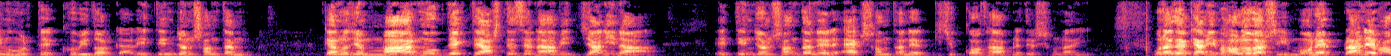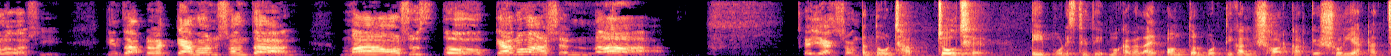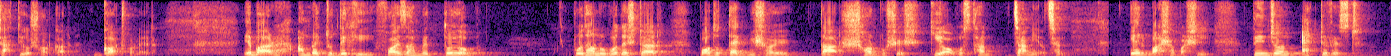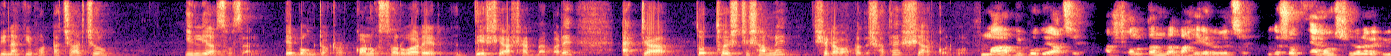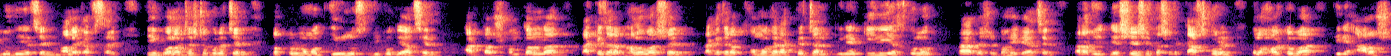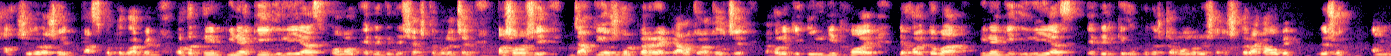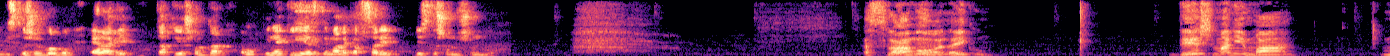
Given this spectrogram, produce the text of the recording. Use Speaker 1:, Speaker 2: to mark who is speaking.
Speaker 1: মুহূর্তে খুবই দরকার। এই তিনজন সন্তান কেন যে মার মুখ দেখতে আসতেছে না, আমি জানি না। এই তিনজন সন্তানের এক সন্তানের কিছু কথা আপনাদের শোনাই। ওনাদেরকে আমি ভালোবাসি, মনে প্রাণে ভালোবাসি। কিন্তু আপনারা কেমন সন্তান? মা অসুস্থ, কেন আসেন না? এই এক সন্তান
Speaker 2: দৌড়ঝাঁপ চলছে। এই পরিস্থিতি মোকাবেলায় অন্তর্বর্তীকালীন সরকারকে সরিয়ে একটা জাতীয় সরকার গঠনের। এবার আমরা একটু দেখি ফয়েজ আহমেদ তৈয়ব, প্রধান উপদেষ্টার পদত্যাগ বিষয়ে তার সর্বশেষ কী অবস্থান জানিয়েছেন। এর পাশাপাশি তিনজন অ্যাক্টিভিস্ট পিনাকি ভট্টাচার্য, ইলিয়াস হোসেন এবং ডক্টর কনক সরোয়ারের দেশে আসার ব্যাপারে একটা তথ্য এসছে সামনে, সেটাও আপনাদের সাথে শেয়ার করব।
Speaker 3: মা বিপদে আছে। আর সন্তানরা বাহিরে রয়েছে। দর্শক এমন শিরোনামে ভিডিও দিয়েছেন মালেক আফসারি। তিনি বলার চেষ্টা করেছেন, ডক্টর মোহাম্মদ ইউনুস বিপদে আছেন। আর তার সন্তানরা, তাকে যারা ভালোবাসেন, তাকে যারা ক্ষমতা রাখতে চান পিনাকি ইলিয়াস কোনো তারা দেশের বাহিরে আছেন। তারা যদি দেশে এসে তার সাথে কাজ করেন, তাহলে হয়তোবা তিনি আরও সাহসিকতার সহিত কাজ করতে পারবেন। অর্থাৎ তিনি পিনাকি, ইলিয়াস, কনক এদেরকে দেশে আসতে বলেছেন। পাশাপাশি জাতীয় সরকারের একটা আলোচনা চলছে। তাহলে কি ইঙ্গিত হয় যে হয়তোবা পিনাকি, ইলিয়াস এদেরকে উপদেষ্টা মণ্ডলীর সদস্যতে রাখা হবে? দর্শক আমি বিশ্লেষণ করব এর আগে জাতীয় সরকার এবং পিনাকি, ইলিয়াস যে মালেক আফসারির বিশ্লেষণ শুনব।
Speaker 1: আসসালামু আলাইকুম। দেশ মানি মা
